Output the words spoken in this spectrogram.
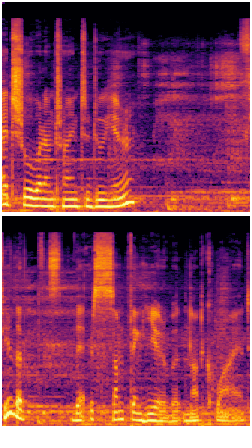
Quite sure what I'm trying to do here. Feel that there's something here, but not quite.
